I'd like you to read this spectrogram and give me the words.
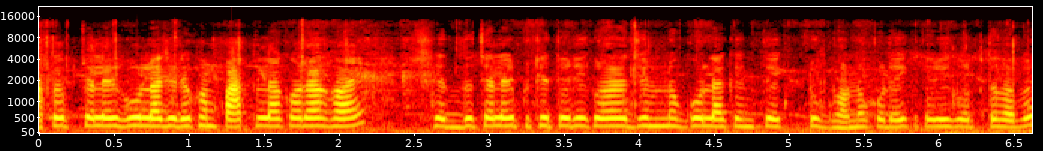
আতপ চালের গোলা যেরকম পাতলা করা হয়, সেদ্ধ চালের পিঠে তৈরি করার জন্য গোলা কিন্তু একটু ঘন করেই তৈরি করতে হবে।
